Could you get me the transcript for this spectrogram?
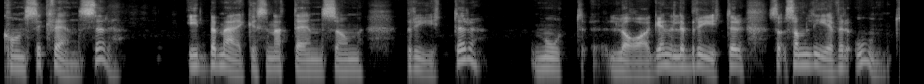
konsekvenser i bemärkelsen att den som bryter mot lagen eller bryter, som lever ont,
